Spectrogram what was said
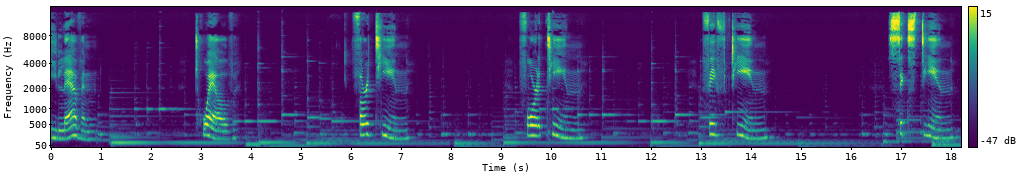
eleven, twelve, thirteen, fourteen, fifteen sixteen,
